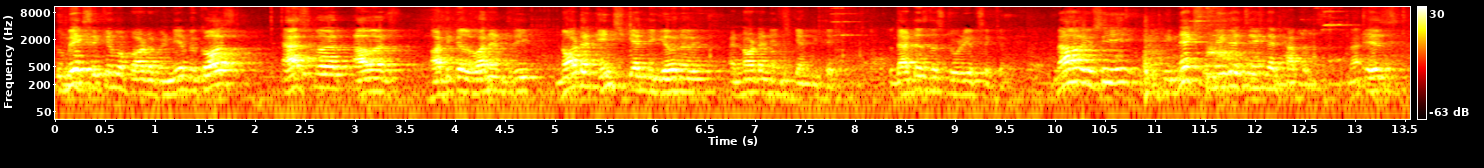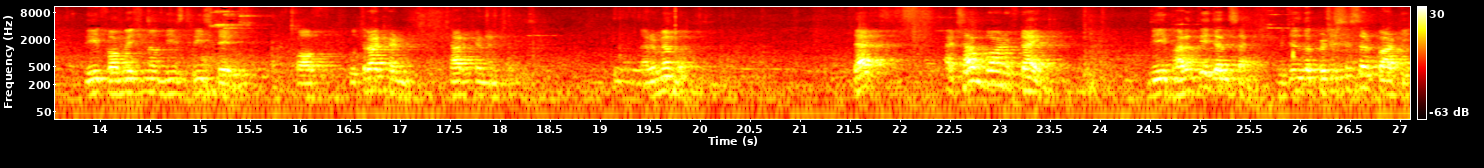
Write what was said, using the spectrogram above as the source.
to make Sikkim a part of India because as per our Article 1 and 3, not an inch can be given away and not an inch can be taken. So that is the story of Sikkim. Now you see, the next major change that happens uh, is the formation of these three states of Uttarakhand, Jharkhand and Chhattisgarh. Now remember that at some point of time, the Bharatiya Janata which is the predecessor party,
